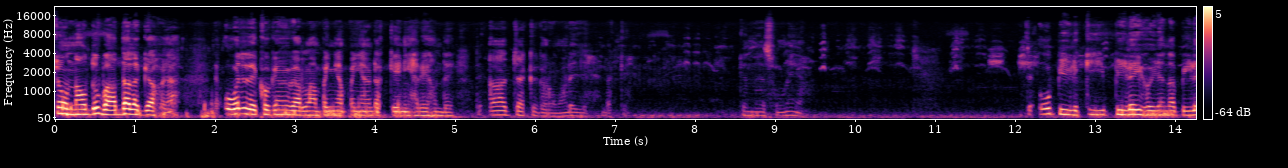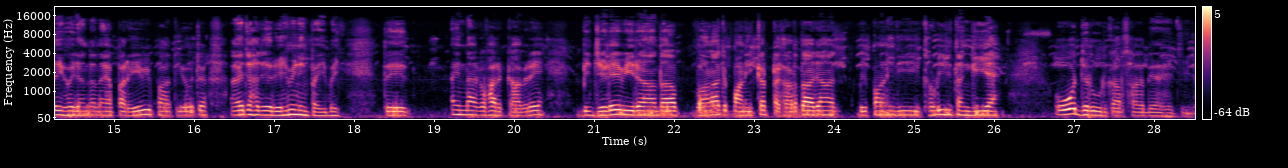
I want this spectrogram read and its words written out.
ਝੋਨਾ ਉਦੋਂ ਬਾਅਦ ਦਾ ਲੱਗਿਆ ਹੋਇਆ। ਤੇ ਉਹ 'ਚ ਦੇਖੋ ਕਿਵੇਂ ਗਰਲਾਂ ਪਈਆਂ ਪਈਆਂ, ਡੱਕੇ ਨਹੀਂ ਹਰੇ ਹੁੰਦੇ। ਤੇ ਆਹ ਚੈੱਕ ਕਰੋ ਮਾੜੇ ਜੇ ਡੱਕੇ। ਕਿੰਨੇ ਸੋਹਣੇ ਆ। ਤੇ ਉਹ ਪੀਲ ਕੀ, ਪੀਲਾ ਹੀ ਹੋ ਜਾਂਦਾ, ਪੀਲਾ ਹੀ ਹੋ ਜਾਂਦਾ ਨਾ ਆਪਾਂ ਰੇਹ ਵੀ ਪਾਤੀ ਉਹ ਚ। ਇਹ ਚ ਹਜੇ ਰੇਹ ਵੀ ਨਹੀਂ ਪਈ ਬਈ। ਤੇ ਇੰਨਾ ਕੁ ਫ਼ਰਕ ਆ ਵੀਰੇ, ਵੀ ਜਿਹੜੇ ਵੀਰਾਂ ਦਾ ਬਾਣਾ ਚ ਪਾਣੀ ਘੱਟ ਖੜਦਾ ਜਾਂ ਵੀ ਪਾਣੀ ਦੀ ਥੋੜੀ ਜਿਹੀ ਤੰਗੀ ਹੈ, ਉਹ ਜ਼ਰੂਰ ਕਰ ਸਕਦੇ ਆ ਇਹ ਚੀਜ਼।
